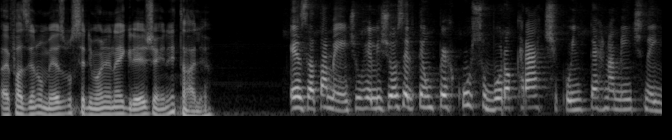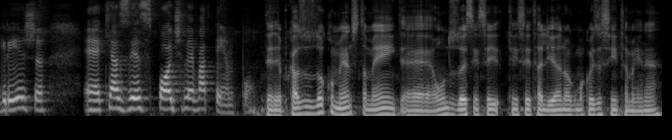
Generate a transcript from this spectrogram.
é fazendo o mesmo cerimônia na igreja aí na Itália. Exatamente. O religioso ele tem um percurso burocrático internamente na igreja é, que às vezes pode levar tempo. Entendeu? Por causa dos documentos também. É, um dos dois tem que, ser, tem que ser italiano, alguma coisa assim também, né?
